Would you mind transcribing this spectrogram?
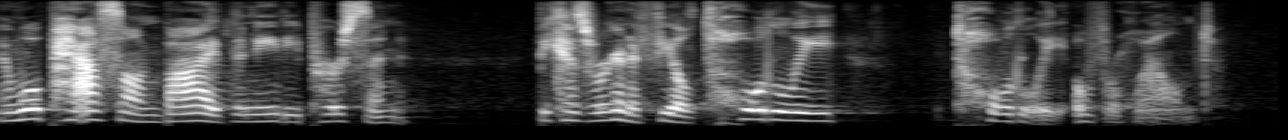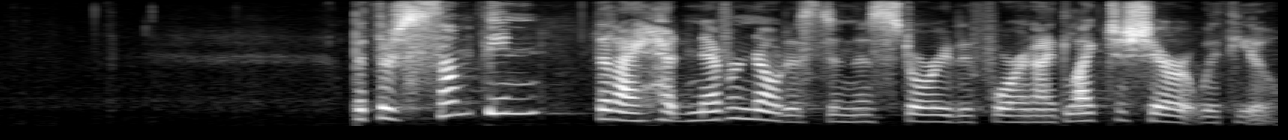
and we'll pass on by the needy person because we're going to feel totally, totally overwhelmed. But there's something that I had never noticed in this story before, and I'd like to share it with you.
